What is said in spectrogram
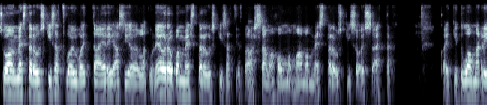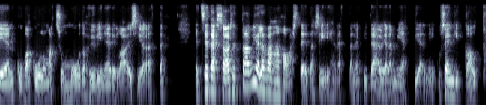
Suomen mestaruuskisat voi voittaa eri asioilla kuin Euroopan mestaruuskisat ja taas sama homma maailman mestaruuskisoissa, että kaikki tuomarien kuvakulmat sun muut on hyvin erilaisia, että, että se tässä asettaa vielä vähän haasteita siihen, että ne pitää vielä miettiä niin kuin senkin kautta.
